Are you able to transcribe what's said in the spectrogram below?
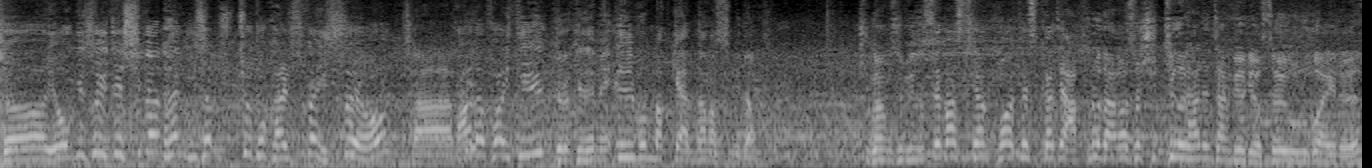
자, 여기서 이제 시간 한 2, 30초 더 갈 수가 있어요. 자 가나 그, 파이팅. 그렇게 되면 1분밖에 안 남았습니다. 중앙 수비수 세바스티안 코아테스까지 앞으로 나가서 슈팅을 하는 장면이었어요. 우루과이는.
